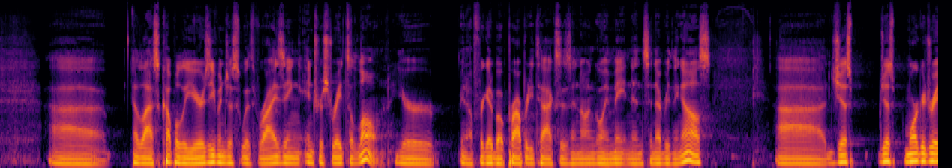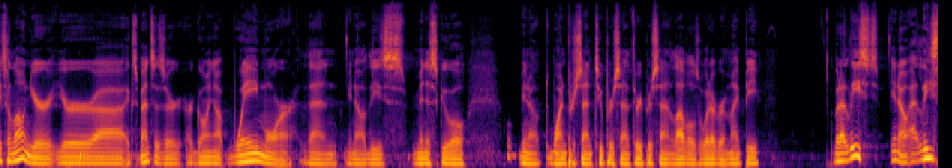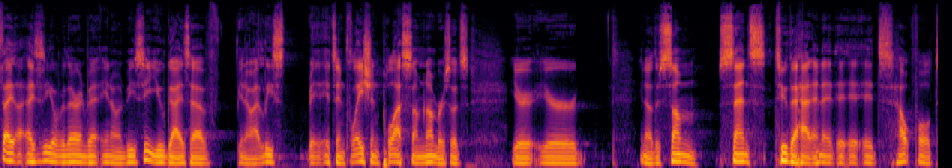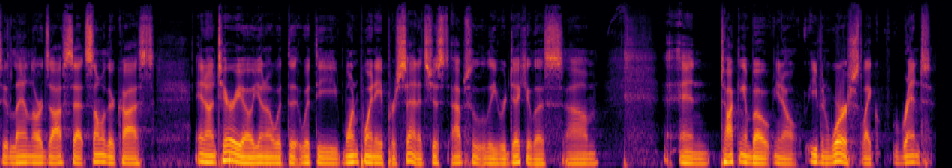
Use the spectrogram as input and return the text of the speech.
uh, the last couple of years even just with rising interest rates alone you're you know, forget about property taxes and ongoing maintenance and everything else. Uh, just just mortgage rates alone, your your uh, expenses are, are going up way more than you know these minuscule, you know, one percent, two percent, three percent levels, whatever it might be. But at least you know, at least I, I see over there in you know in BC, you guys have you know at least it's inflation plus some number, so it's you're you're you know there's some sense to that, and it, it, it's helpful to landlords offset some of their costs. In Ontario, you know, with the with the 1.8 percent, it's just absolutely ridiculous. Um, and talking about you know even worse, like rent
